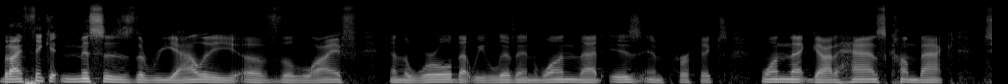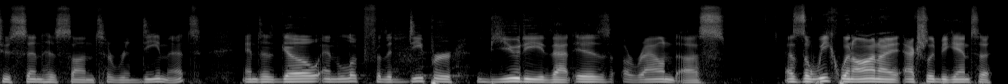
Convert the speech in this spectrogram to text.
but I think it misses the reality of the life and the world that we live in, one that is imperfect, one that God has come back to send his son to redeem it and to go and look for the deeper beauty that is around us. As the week went on, I actually began to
